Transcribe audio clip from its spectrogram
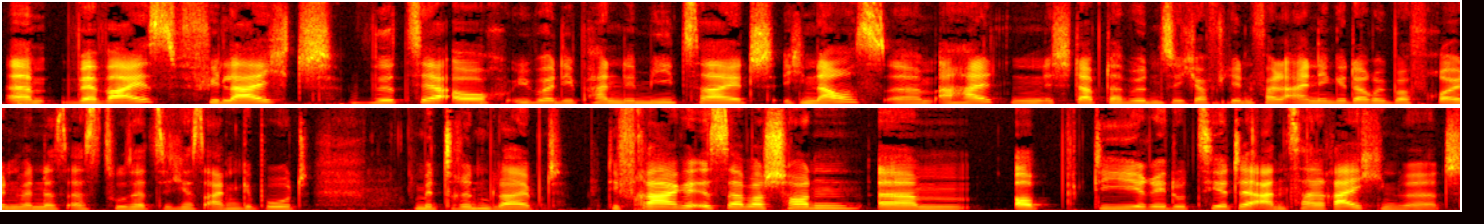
Ähm, wer weiß, vielleicht wird es ja auch über die Pandemiezeit hinaus ähm, erhalten. Ich glaube, da würden sich auf jeden Fall einige darüber freuen, wenn das als zusätzliches Angebot mit drin bleibt. Die Frage ist aber schon, ähm, ob die reduzierte Anzahl reichen wird.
